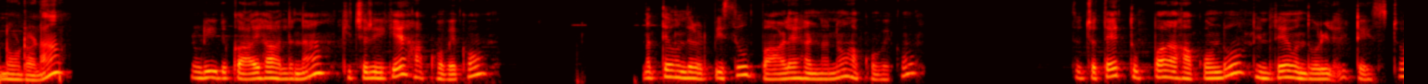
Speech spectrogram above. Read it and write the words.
ನೋಡೋಣ. ನೋಡಿ ಇದು ಕಾಯಿ ಹಾಲನ್ನು ಕಿಚಡಿಗೆ ಹಾಕ್ಕೋಬೇಕು. ಮತ್ತು ಒಂದೆರಡು ಪೀಸು ಬಾಳೆಹಣ್ಣನ್ನು ಹಾಕ್ಕೋಬೇಕು. ಇದ್ರ ಜೊತೆ ತುಪ್ಪ ಹಾಕ್ಕೊಂಡು ತಿಂದರೆ ಒಂದು ಒಳ್ಳೆ ಟೇಸ್ಟು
